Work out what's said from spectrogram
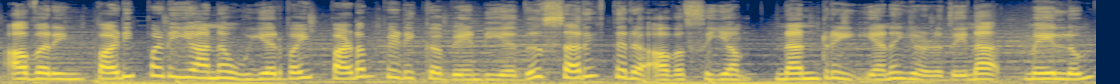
அவரின் படிப்படியான உயர்வை படம் படம் பிடிக்க வேண்டியது சரித்திர அவசியம். நன்றி என எழுதினார். மேலும்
